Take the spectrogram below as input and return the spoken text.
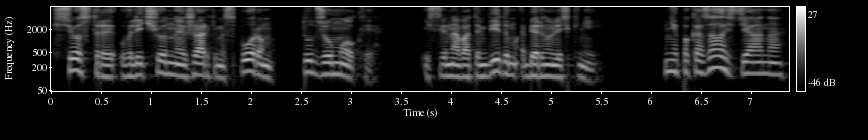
Сестры, увлеченные жарким спором, тут же умолкли и с виноватым видом обернулись к ней. «Мне показалось, Диана,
